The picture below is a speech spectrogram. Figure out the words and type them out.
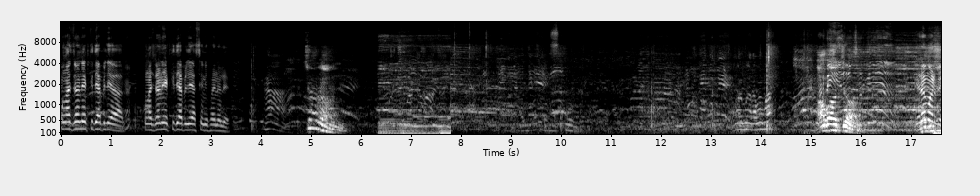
পাঁচ রানে এটকে দেওয়া প্লেয়ার পাঁচ রানে এটকে দেওয়া প্লেয়ার সেমিফাইনালে চার রান। আবার চার এরা মারবে।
